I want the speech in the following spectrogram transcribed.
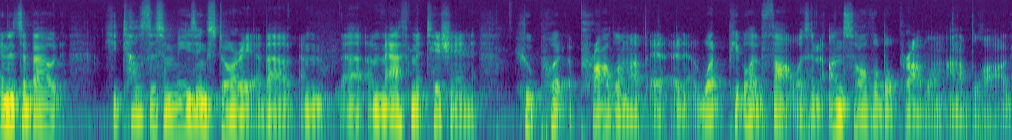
And it's about, he tells this amazing story about a, a mathematician who put a problem up, what people had thought was an unsolvable problem on a blog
